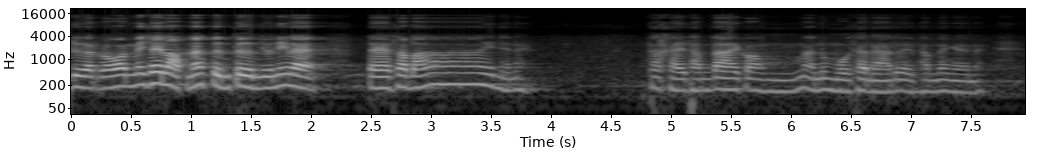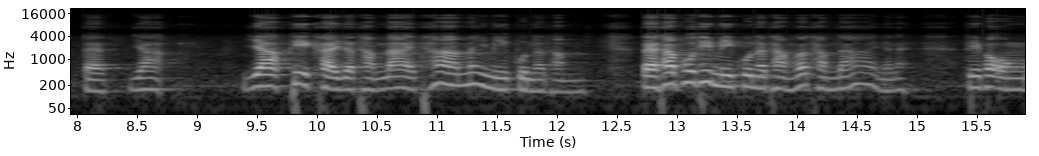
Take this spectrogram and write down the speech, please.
เดือดร้อน ไม่ใช่หลับนะตื่นตื่นอยู่นี่แหละ แต่สบายเนี่ยนะถ้าใครทำได้ก็อนุโมทนาด้วยทำได้ไงนะ แต่ยาก ยากที่ใครจะทำได้ ถ้าไม่มีคุณธรรม แต่ถ้าผู้ที่มีคุณธรรมเขาทาได้เนี่ยนะที่พระองค์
